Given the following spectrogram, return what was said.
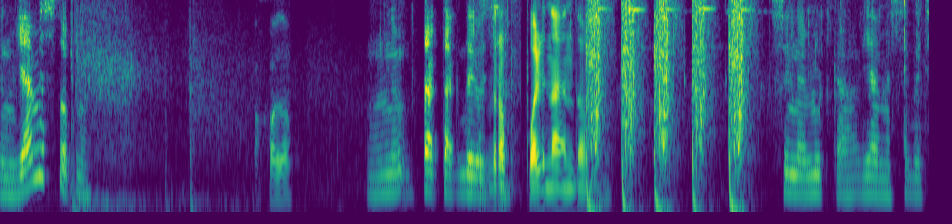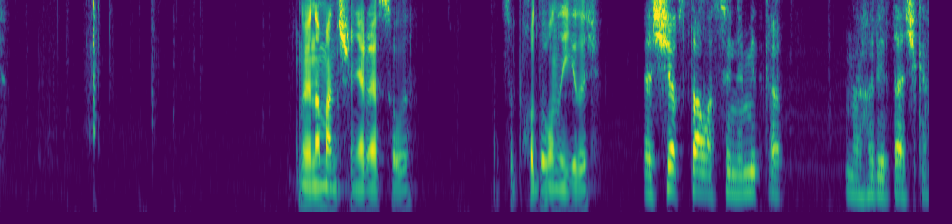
Він в ямі стопнув? Походу. Ну, так, так, дивиться. Дроп в полі на ендовому. Синя мітка в ямі сидить. Ну і на меншині ресали. Це, походу, вони їдуть. Е, Ще встала синя мітка на горі тачка.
